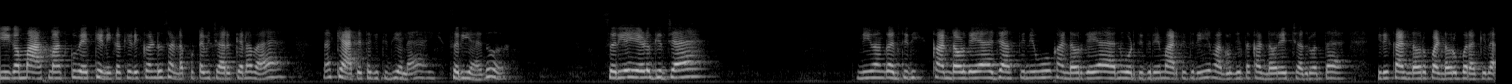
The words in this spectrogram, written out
ಈಗ ಮಾತು ಮಾತ್ಕು ಕೆಣಿಕ ಕೆಡಿಕೊಂಡು ಸಣ್ಣ ಪುಟ್ಟ ವಿಚಾರಕ್ಕೆಲ್ಲವ ನಾ ಕ್ಯಾತೆ ತೆಗಿತಿದ್ಯಲ್ಲ, ಸರಿಯಾ ಅದು? ಸರಿಯಾ ಹೇಳು ಗಿರ್ಜಾ. ನೀವು ಹಂಗೆ ಅಂತಿದ್ದಿ ಕಂಡವ್ರಿಗೆ ಜಾಸ್ತಿ ನೀವು? ಕಂಡವ್ರಿಗೆ ನೋಡ್ತಿದ್ರಿ, ಮಾಡ್ತಿದ್ರಿ? ಮಗಳಿಗಿಂತ ಕಂಡವ್ರು ಹೆಚ್ಚಾದ್ರು ಅಂತ? ಇಲ್ಲಿ ಕಂಡವ್ರು ಪಂಡವ್ರು ಬರೋಕ್ಕಿಲ್ಲ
